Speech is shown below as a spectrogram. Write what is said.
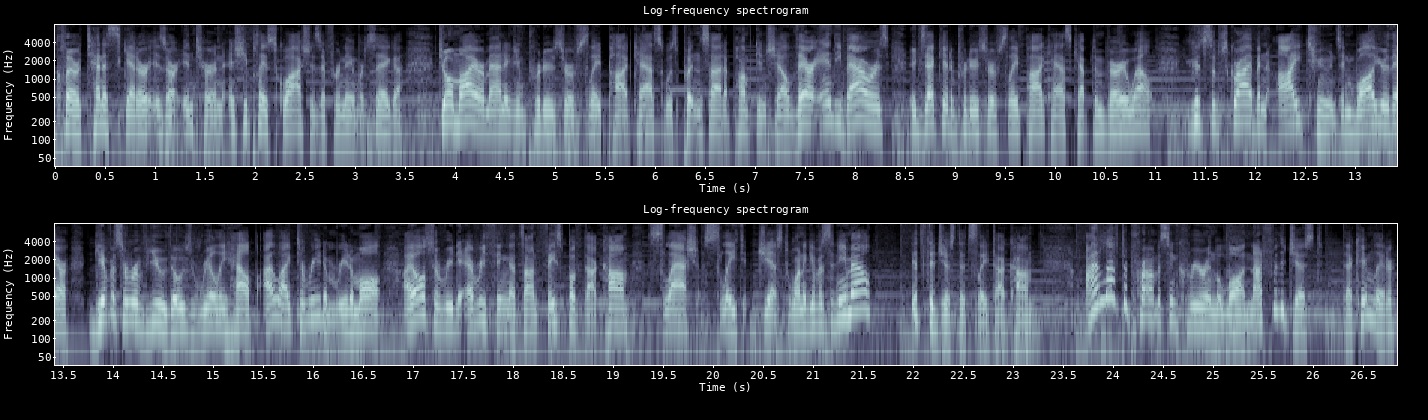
Claire Tennisketter is our intern, and she plays squash as if her name were Sega. Joe Meyer, managing producer of Slate Podcast, was put inside a pumpkin shell. There, Andy Bowers, executive producer of Slate Podcast, kept him very well. You could subscribe in iTunes, and while you're there, give us a review. Those really help. I like to read them. Read them all. I also read everything that's on Facebook.com slash Slate Gist. Want to give us an email? It's the gist at slate.com. I left a promising career in the law, not for the gist, that came later,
